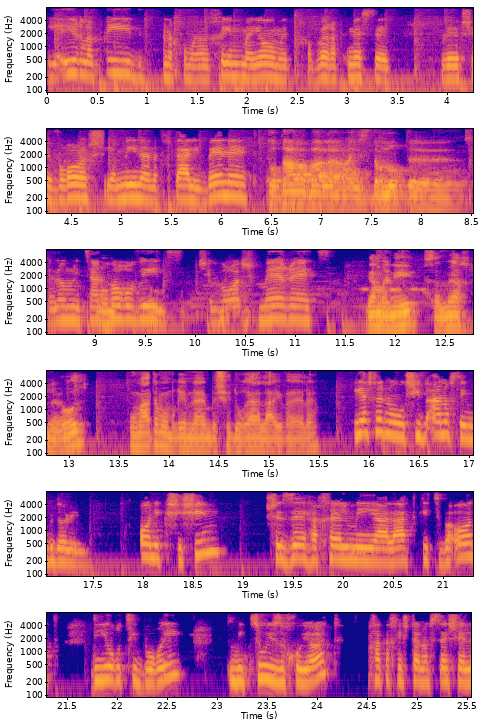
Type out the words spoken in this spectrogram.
יאיר לפיד, אנחנו מארחים היום את חבר הכנסת ויושב ראש ימינה נפתלי בנט. תודה רבה על ההזדמנות. אה, שלום ניצן הורוביץ, יושב ראש מרץ. גם אני שמח מאוד. ומה אתם אומרים להם בשידורי הלייב האלה? יש לנו שבעה נושאים גדולים. עוני קשישים, שזה החל מהעלאת קצבאות, דיור ציבורי, מיצוי זכויות, אחר כך יש את הנושא של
